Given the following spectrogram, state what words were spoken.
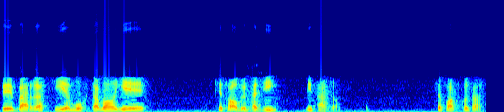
به بررسی محتوای کتاب بدی می‌پردازیم سپاس گذارم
